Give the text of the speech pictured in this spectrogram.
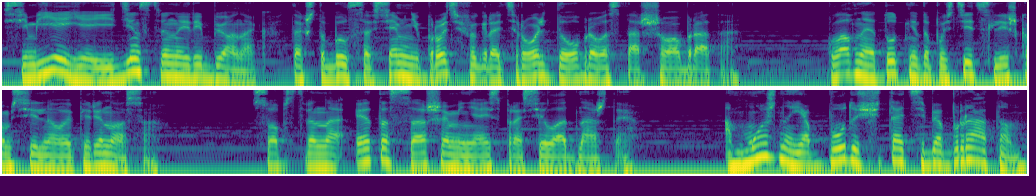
В семье я единственный ребенок, так что был совсем не против играть роль доброго старшего брата. Главное тут не допустить слишком сильного переноса. Собственно, это Саша меня и спросил однажды. «А можно я буду считать себя братом?»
